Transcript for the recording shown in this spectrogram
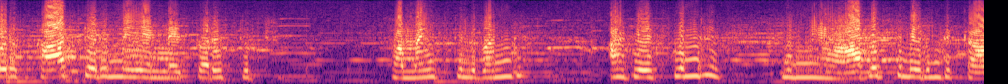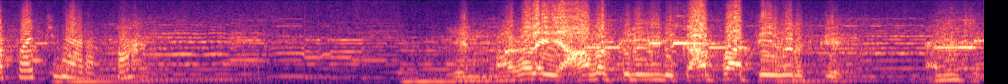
ஒரு காட்டெருமை என்னை துரத்திற்று சமயத்தில் வந்து அதை கொண்டு என்னை ஆபத்திலிருந்து காப்பாற்றினாரப்பா என் மகளை ஆபத்திலிருந்து காப்பாற்றியதற்கு நன்றி.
